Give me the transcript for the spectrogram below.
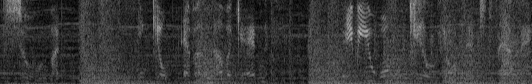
I know it's soon, but think you'll ever love again? Maybe you won't kill your next family.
